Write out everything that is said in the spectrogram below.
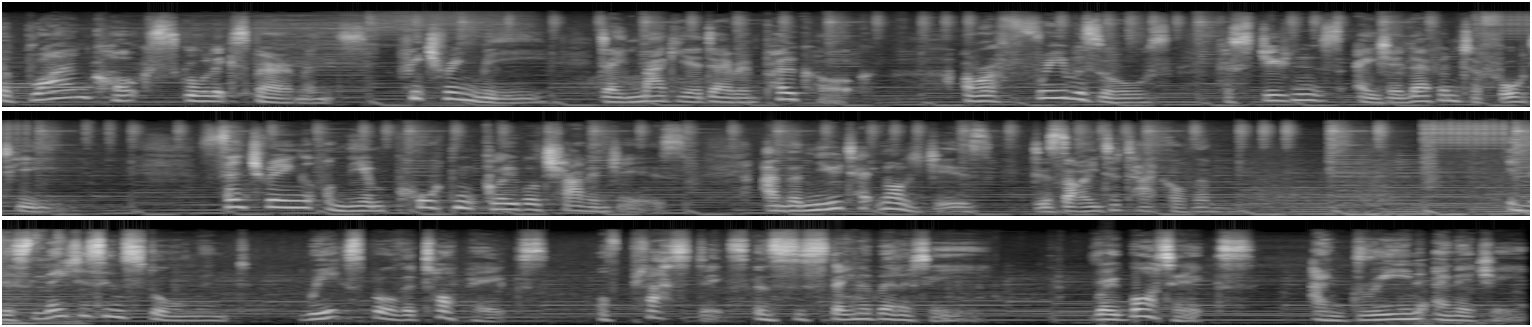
The Brian Cox School Experiments, featuring me, Dame Maggie Aderin Pocock, are a free resource for students aged 11 to 14, centering on the important global challenges and the new technologies designed to tackle them. In this latest instalment, we explore the topics of plastics and sustainability, robotics, and green energy.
